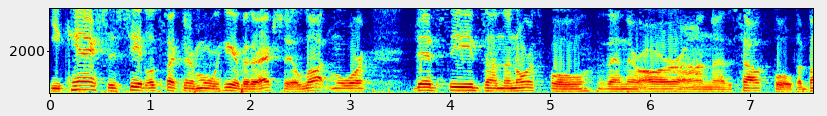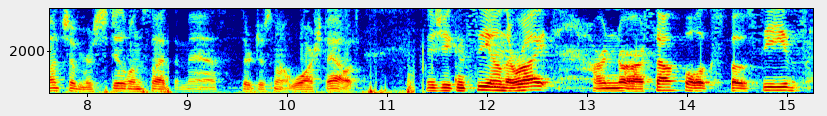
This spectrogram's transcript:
You can't actually see it, it looks like there are more here, but there are actually a lot more dead seeds on the North Pole than there are on uh, the South Pole. A bunch of them are still inside the mass, they're just not washed out. As you can see on the right, our, our South Pole exposed seeds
